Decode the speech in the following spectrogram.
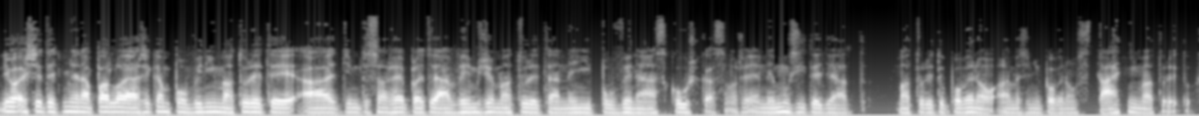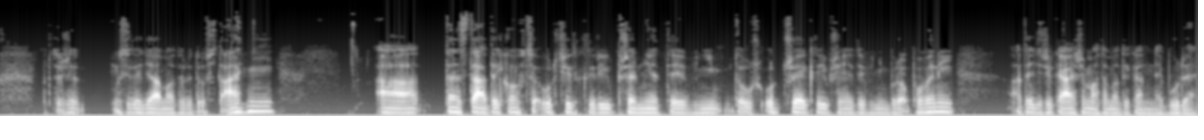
Jo, ještě teď mě napadlo, já říkám povinný maturity a tím to samozřejmě pletu. Já vím, že maturita není povinná zkouška. Samozřejmě nemusíte dělat maturitu povinnou, ale myslím povinnou státní maturitu, protože musíte dělat maturitu státní a ten stát teď chce určit, který předměty v ní, to už určuje, který předměty v ní budou povinný a teď říká, že matematika nebude.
